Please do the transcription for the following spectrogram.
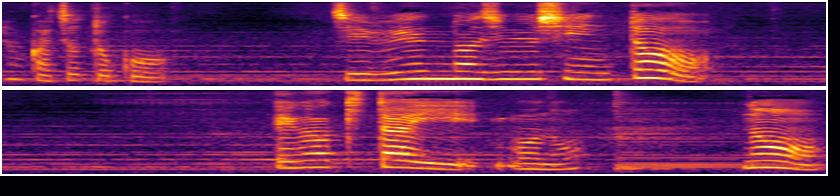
なんかちょっとこう自分の重心と描きたいものの、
